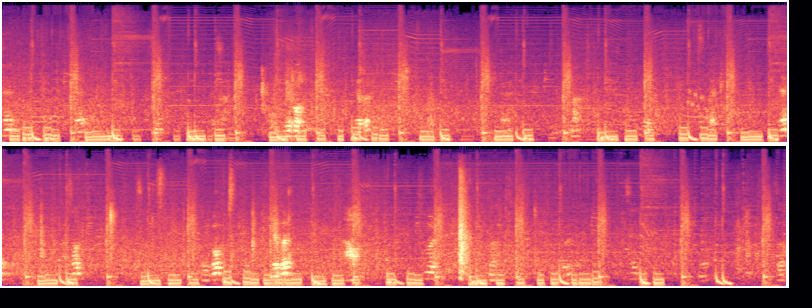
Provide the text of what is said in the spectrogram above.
셋, 넷, 일곱, 여덟, 다섯, 일곱, 여덟, 아홉, 스물, 하나, 둘, 셋, 넷, 다섯,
